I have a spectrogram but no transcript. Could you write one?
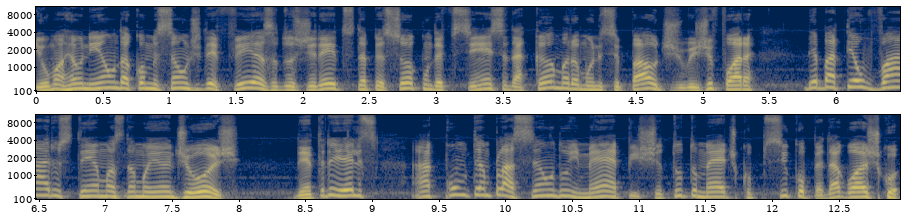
E uma reunião da Comissão de Defesa dos Direitos da Pessoa com Deficiência da Câmara Municipal de Juiz de Fora debateu vários temas na manhã de hoje. Dentre eles, a contemplação do IMEP, Instituto Médico Psicopedagógico,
